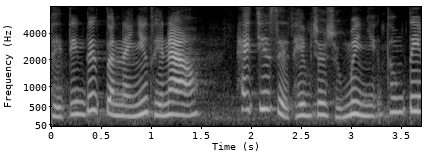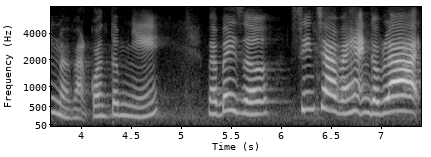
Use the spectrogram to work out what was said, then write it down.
Thấy tin tức tuần này như thế nào? Hãy chia sẻ thêm cho chúng mình những thông tin mà bạn quan tâm nhé. Và bây giờ, xin chào và hẹn gặp lại!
